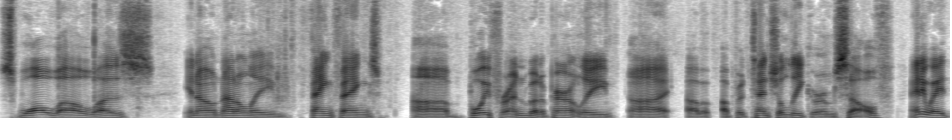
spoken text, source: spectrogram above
Swalwell was you know, not only Fang Fang's uh, boyfriend, but apparently uh, a, a potential leaker himself. Anyway,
